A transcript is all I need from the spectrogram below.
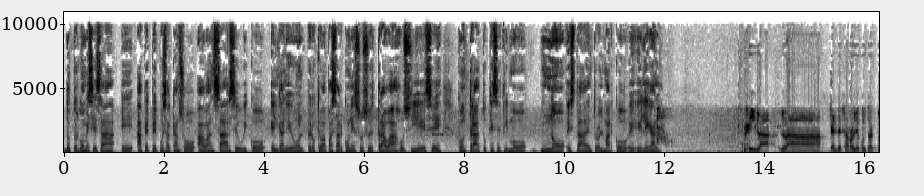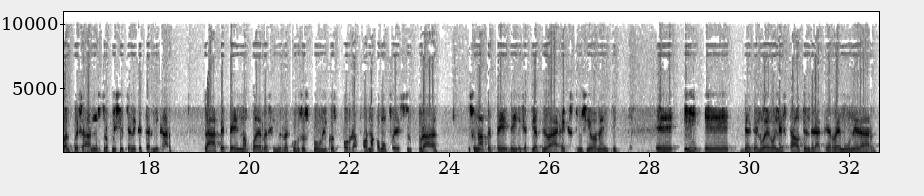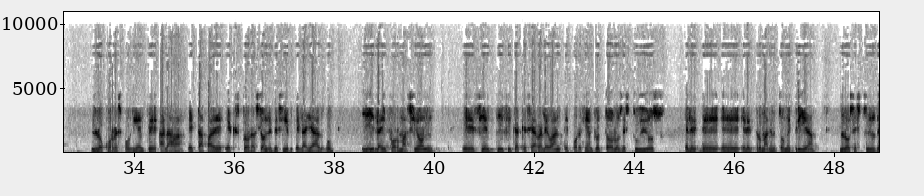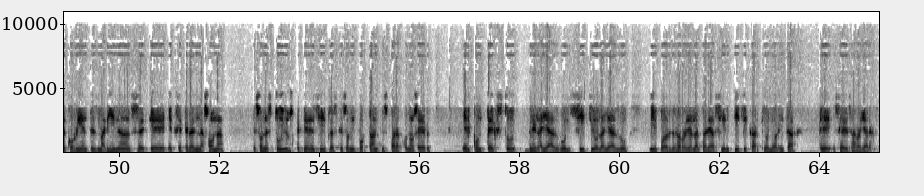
Doctor Gómez, esa eh, APP pues alcanzó a avanzar, se ubicó el galeón, pero ¿qué va a pasar con esos eh, trabajos si ese contrato que se firmó no está dentro del marco eh, legal? Sí, la, la, el desarrollo contractual, pues a nuestro juicio tiene que terminar. La APP no puede recibir recursos públicos por la forma como fue estructurada. Es una APP de iniciativa privada exclusivamente. Eh, y eh, desde luego el Estado tendrá que remunerar lo correspondiente a la etapa de exploración, es decir, el hallazgo y la información eh, científica que sea relevante. Por ejemplo, todos los estudios de electromagnetometría, los estudios de corrientes marinas, etcétera, en la zona, son estudios que tienen cifras que son importantes para conocer el contexto del hallazgo, el sitio del hallazgo y poder desarrollar la tarea científica, arqueológica que se desarrollará.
